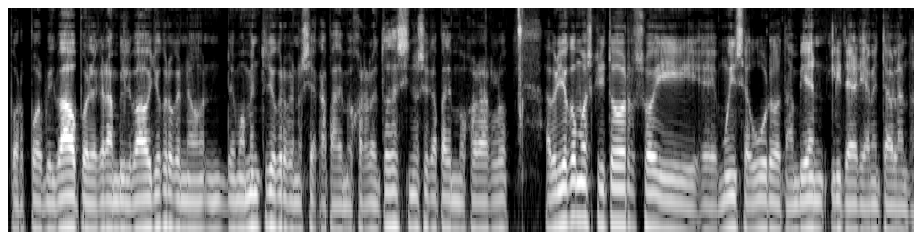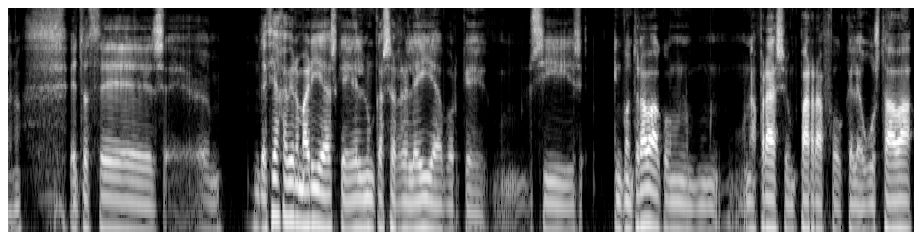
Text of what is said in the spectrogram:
por, por Bilbao, por el Gran Bilbao, yo creo que no, de momento yo creo que no sea capaz de mejorarlo. Entonces, si no soy capaz de mejorarlo, a ver, yo como escritor soy eh, muy inseguro también, literariamente hablando, ¿no? Entonces, eh, decía Javier Marías que él nunca se releía porque si encontraba con una frase, un párrafo que le gustaba,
